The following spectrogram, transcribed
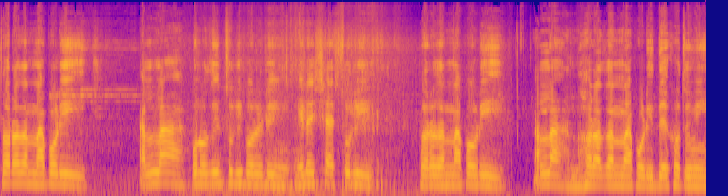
ধরা যান না পড়ি। আল্লাহ, কোনোদিন চুরি করিনি। এটাই শেষ চুরি। ধরা যান না পড়ি। আল্লাহ ধরা যান না পড়ি। দেখো তুমি।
